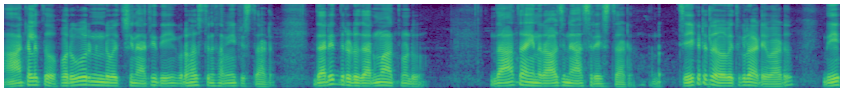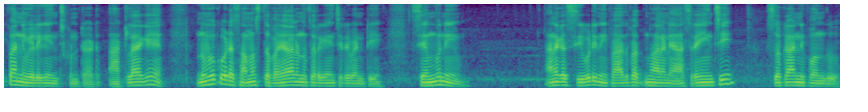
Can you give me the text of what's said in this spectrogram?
ఆకలితో పరువురు నుండి వచ్చిన అతిథి గృహస్థుని సమీపిస్తాడు. దరిద్రుడు ధర్మాత్ముడు దాత అయిన రాజుని ఆశ్రయిస్తాడు. చీకటిలో వెతుకులాడేవాడు దీపాన్ని వెలిగించుకుంటాడు. అట్లాగే నువ్వు కూడా సమస్త భయాలను తొలగించేటువంటి శంభుని అనగా శివుడిని పాదపద్మాలని ఆశ్రయించి సుఖాన్ని పొందు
